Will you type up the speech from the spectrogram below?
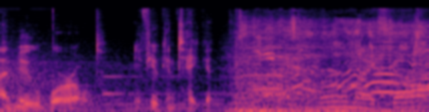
A new world, if you can take it. Oh my god.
